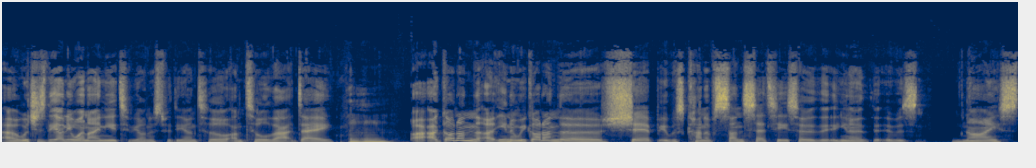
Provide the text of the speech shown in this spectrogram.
uh, which is the only one I knew to be honest with you until until that day. Mhm. I, I got on, the, uh, you know, we got on the ship. It was kind of sunsetty, so the, you know, it was nice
